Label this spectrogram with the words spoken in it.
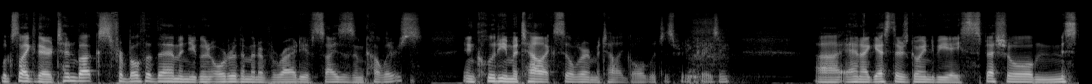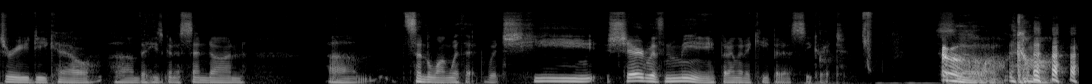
looks like they're ten bucks for both of them, and you can order them in a variety of sizes and colors, including metallic silver and metallic gold, which is pretty crazy. Uh, and I guess there's going to be a special mystery decal um, that he's going to send on, um, send along with it, which he shared with me, but I'm going to keep it a secret. Oh, come on.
